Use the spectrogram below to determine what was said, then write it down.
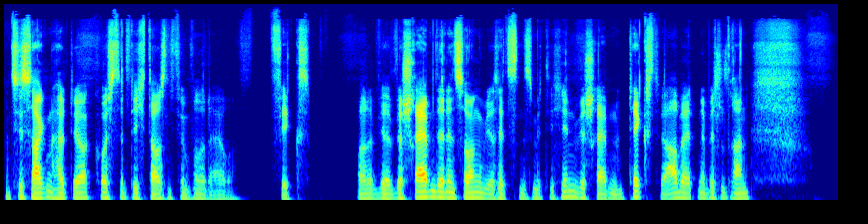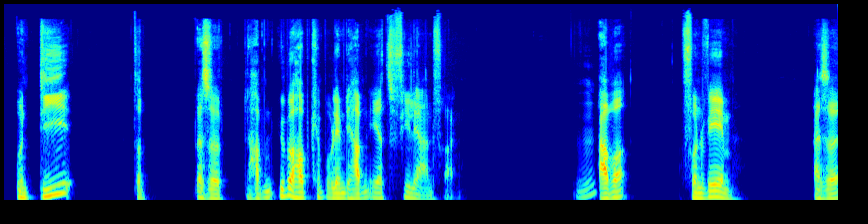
Und sie sagen halt, ja, kostet dich 1500 Euro. Fix. Oder wir, wir schreiben dir den Song, wir setzen das mit dich hin, wir schreiben einen Text, wir arbeiten ein bisschen dran. Und die, also haben überhaupt kein Problem, die haben eher zu viele Anfragen. Mhm. Aber von wem? Also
